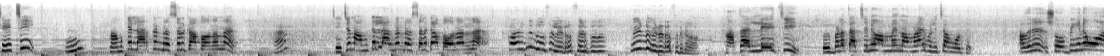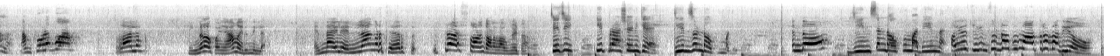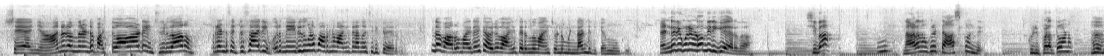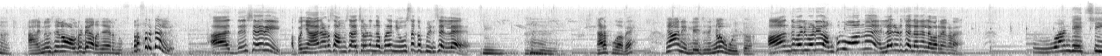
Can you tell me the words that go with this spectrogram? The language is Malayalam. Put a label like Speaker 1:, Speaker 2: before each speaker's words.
Speaker 1: ചേച്ചി. നമുക്ക് എല്ലാവർക്കും ഡ്രസ് എടുക്കാൻ പോകുന്നെന്ന് ചേച്ചി നമുക്കെല്ലാവർക്കും ഡ്രസ് എടുക്കാൻ പോകുന്നെന്ന്
Speaker 2: കഴിഞ്ഞ ദിവസമല്ലേ ഡ്രസ് എടുത്തത്? വീണ്ടും വീണ്ടും ഡ്രസ് എടുക്കണോ?
Speaker 1: അതല്ലേ ചേച്ചി. ഇവിളത്തെ അച്ഛനും അമ്മയും നമ്മളെ വിളിച്ചങ്ങോട്ട് അവർ ഷോപ്പിങ്ങിന് പോവാന്ന്. നമുക്ക് കൂടെ പോവാം.
Speaker 2: ഉള്ളാലോ നിങ്ങളൊക്കെ ഞാൻ വരുന്നില്ല. എന്തായാലും എല്ലാം കൂടെ ചേർത്ത് ഇപ്രാവശ്യത്തോളം കളറാവും കേട്ടോ.
Speaker 1: ചേച്ചി ഈ പ്രാവശ്യം എനിക്ക് ജീൻസും ടോപ്പും മതി.
Speaker 2: എന്തോ?
Speaker 1: ജീൻസും ടോപ്പും മതി എന്ന്
Speaker 2: അയ്യോ ജീൻസും ടോപ്പും മാത്രം മതിയോ? ഷേ ഞാനൊരു ഒന്ന് രണ്ട് പട്ടുപാവാടയും ചുരിദാറും ഒരു രണ്ട് സെറ്റ് സാരിയും ഒരു നേരിത് കൂടെ പറഞ്ഞു വാങ്ങിത്തരാന്ന് വെച്ചിരിക്കുവായിരുന്നു. എന്താ പാറു മര്യാദയ്ക്ക് അവർ വാങ്ങിത്തരുന്നത് വാങ്ങിച്ചുകൊണ്ട് മിണ്ടാണ്ടിരിക്കാൻ നോക്ക്?
Speaker 3: രണ്ടുപേരും കൂടി ഇവിടെ വന്നിരിക്കുവായിരുന്നോ? ശിവ നാളെ നമുക്കൊരു ടാസ്ക് ഉണ്ട്. കുഴിപ്പളത്ത്
Speaker 2: ദിവസം ഞാൻ ഓൾറെഡി അറിഞ്ഞായിരുന്നു. ഡ്രസ് എടുക്കാല്ലേ
Speaker 3: അത് ശരി. അപ്പൊ ഞാനവിടെ അവിടെ സംസാരിച്ചോണ്ട് ഇന്നപ്പോഴേ ന്യൂസ് ഒക്കെ പിടിച്ചല്ലേ? നാളെ പോവാവേ.
Speaker 2: ഞാനില്ലേ ചേച്ചി നിങ്ങൾ പോയിട്ട്.
Speaker 3: ആ എന്ത് പരിപാടി? നമുക്ക് പോവാന്ന്. എല്ലാരും ഇവിടെ ചെല്ലാനല്ലേ പറഞ്ഞേക്കണേ?
Speaker 1: പോവാൻ ചേച്ചി.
